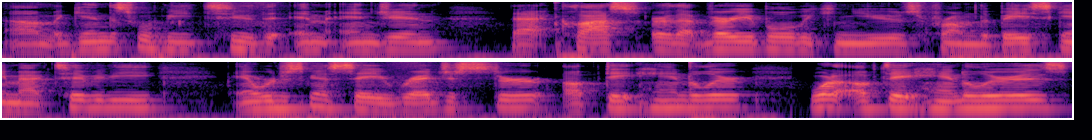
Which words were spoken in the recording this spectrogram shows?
Um, again, this will be to the M engine, that class or that variable we can use from the base game activity and we're just going to say register update handler. What an update handler is,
